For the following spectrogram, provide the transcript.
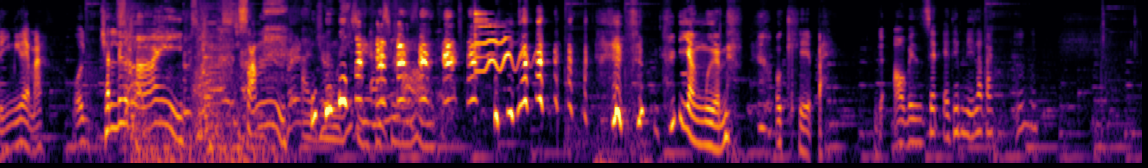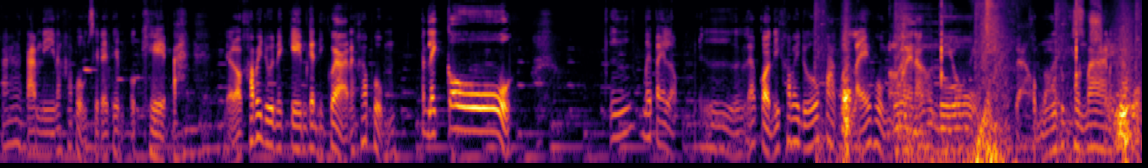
ลิงก์นี้เลยมะโอ้ยฉันเลือกไอ้ Who's next? ซัน I've been waiting and so long. อย่างเหมือน โอเคไป เดี๋ยวเอาเป็นเซตไอเทมนี้แล้วกันอืมอ่าตามนี้นะครับผมเซตไอเทมโอเคไป เดี๋ยวเราเข้าไปดูในเกมกันดีกว่านะครับผมเลโก้เออไม่ไปหรอกเออแล้วก่อนที่เข้าไปดูฝากกดไลค์ให้ผมด้วยนะคนดูขอบคุณทุกคนมากนะครับผม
